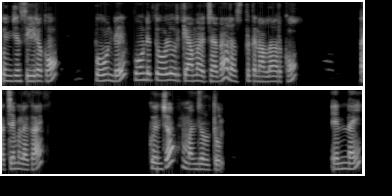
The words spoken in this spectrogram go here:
கொஞ்சம் சீரகம் பூண்டு. பூண்டு தோல் உரிக்காமல் வச்சாதான் ரசத்துக்கு நல்லா இருக்கும். பச்சை மிளகாய் கொஞ்சம் மஞ்சள் தூள் எண்ணெய்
